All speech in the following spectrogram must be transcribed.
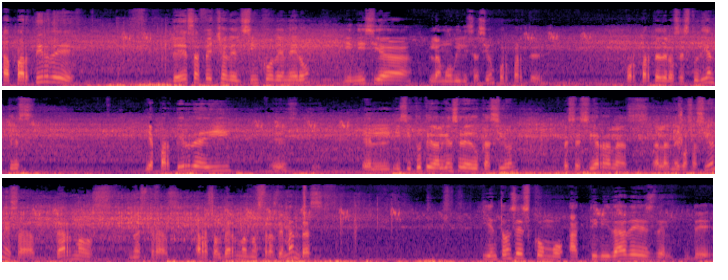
A partir de, de esa fecha del 5 de enero inicia la movilización por parte, por parte de los estudiantes y a partir de ahí este, el Instituto Hidalguense de Educación pues se cierra las, a las negociaciones, a darnos nuestras, a resolvernos nuestras demandas. Y entonces como actividades del, de,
